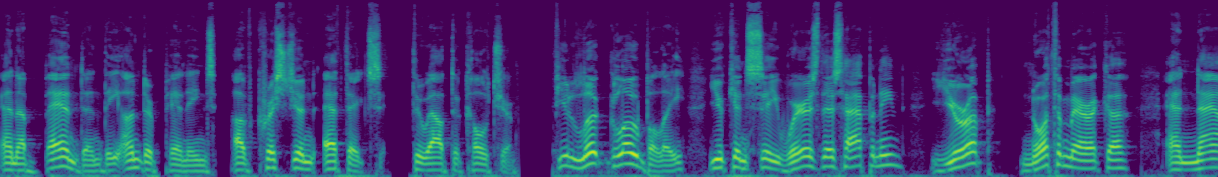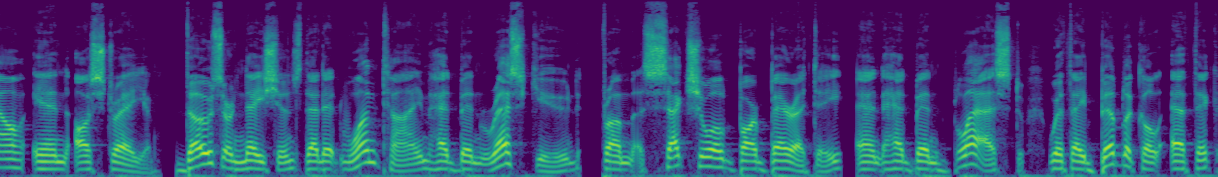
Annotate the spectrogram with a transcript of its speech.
and abandon the underpinnings of Christian ethics throughout the culture. If you look globally, you can see where is this happening? Europe, North America, and now in Australia. Those are nations that at one time had been rescued from sexual barbarity and had been blessed with a biblical ethic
